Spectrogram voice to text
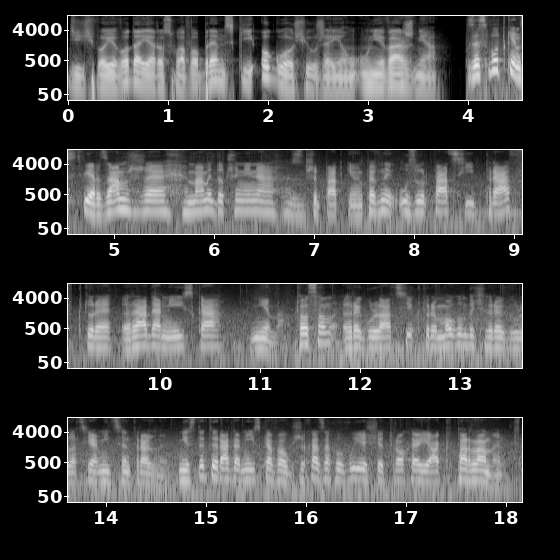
Dziś wojewoda Jarosław Obremski ogłosił, że ją unieważnia. Ze smutkiem stwierdzam, że mamy do czynienia z przypadkiem pewnej uzurpacji praw, które Rada Miejska nie ma. To są regulacje, które mogą być regulacjami centralnymi. Niestety Rada Miejska Wałbrzycha zachowuje się trochę jak parlament.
